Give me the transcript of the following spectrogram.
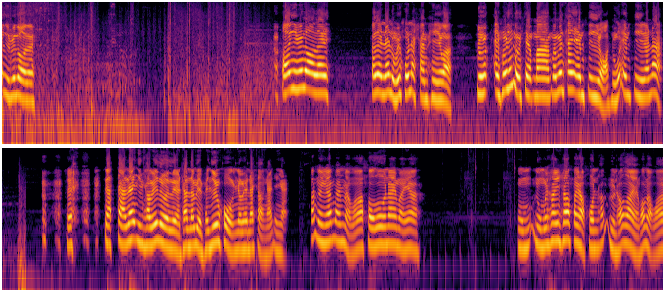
เฮ้ยยิงไม่โดนเลยเอ้ยยิงไม่โดนเลยอะไรนะหนูไม่คุ้นอะแคมเพลว่ะหนูไอ้เพื่อนที่หนูเก็บมา มันไม่ใช่เอ็มซีหรอ หนูว่าเอ็มซีแล้วน่ะแต่แต่แรกยิงเขาไม่เลยเลยทำระเบิดเพนยี่โหงเดียวเพนนัดสองนัดเองอะถ้าอย่างนั้นมันแบบว่าโซโล่ได้ไหมอะหนูหนูไม่ค่อยชอบไปกับคนเขาอื่นเท่าไหร่เพราะแบบว่า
